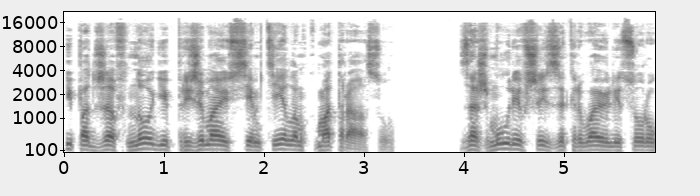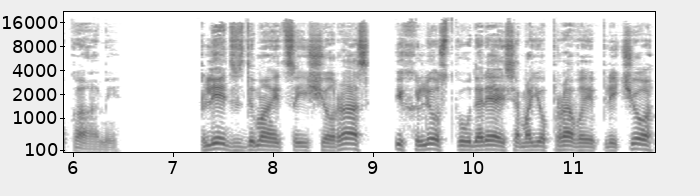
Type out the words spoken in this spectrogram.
и, поджав ноги, прижимаюсь всем телом к матрасу. Зажмурившись, закрываю лицо руками. Плеть вздымается еще раз и, хлестко ударяясь о мое правое плечо,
